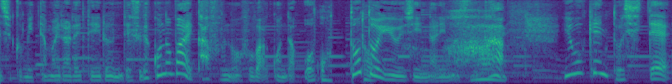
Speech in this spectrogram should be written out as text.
じく認められているんですがこの場合家父の父は今度は夫という字になりますが、はい、要件として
